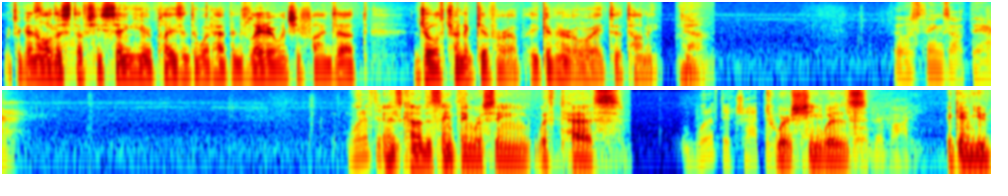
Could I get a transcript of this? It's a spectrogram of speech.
Which again, all this stuff she's saying here plays into what happens later when she finds out Joel's trying to give her up, he's giving her away to Tommy. Yeah. Those things out there. What if the and it's kind of the same thing we're seeing with Tess, to where she was, again, you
